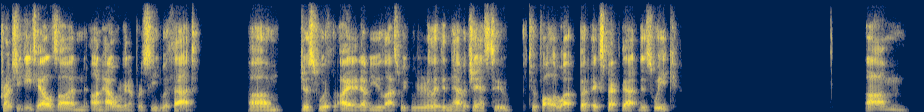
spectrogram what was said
crunchy details on on how we're gonna proceed with that. Um, just with IIW last week, we really didn't have a chance to to follow up, but expect that this week. Um,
